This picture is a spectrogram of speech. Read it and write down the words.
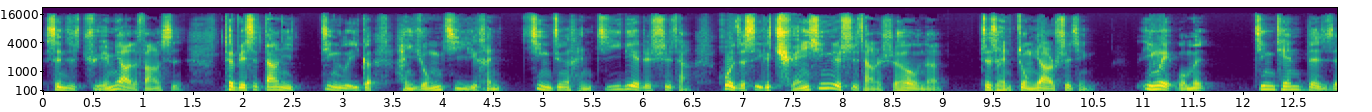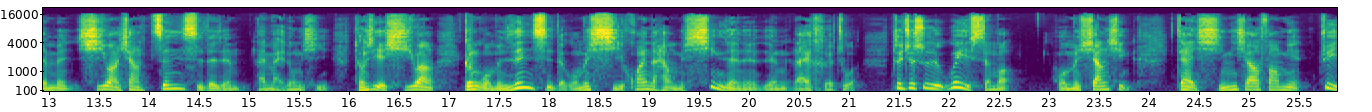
甚至绝妙的方式。特别是当你进入一个很拥挤、很竞争很激烈的市场，或者是一个全新的市场的时候呢，这是很重要的事情，因为我们今天的人们希望向真实的人来买东西，同时也希望跟我们认识的、我们喜欢的和我们信任的人来合作。这就是为什么我们相信，在行销方面最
